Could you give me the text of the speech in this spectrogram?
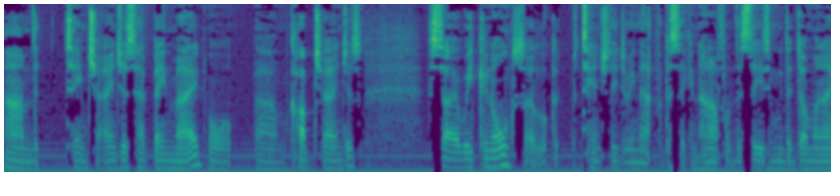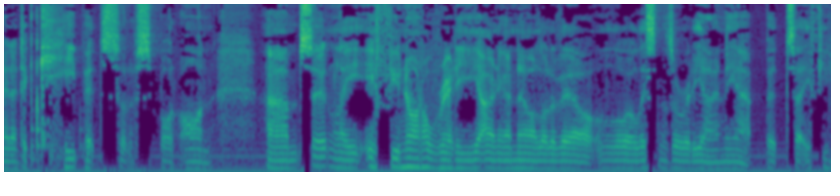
um, the team changes have been made or um, club changes. So we can also look at potentially doing that for the second half of the season with the Dominator to keep it sort of spot on. Um, certainly, if you're not already owning, I know a lot of our loyal listeners already own the app, but uh, if you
